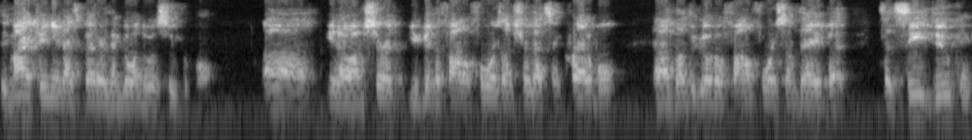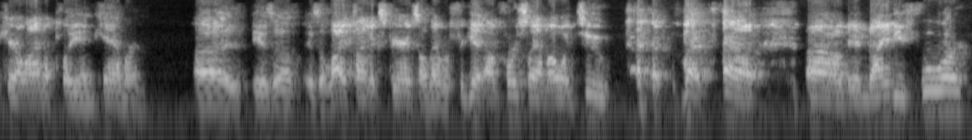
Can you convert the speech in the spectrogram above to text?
in my opinion, that's better than going to a Super Bowl. Uh, you know, I'm sure you've been to Final Fours. I'm sure that's incredible, and I'd love to go to a Final Four someday. But to see Duke and Carolina play in Cameron uh, is a is a lifetime experience I'll never forget. Unfortunately, I'm 0 2, but uh, um, in '94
